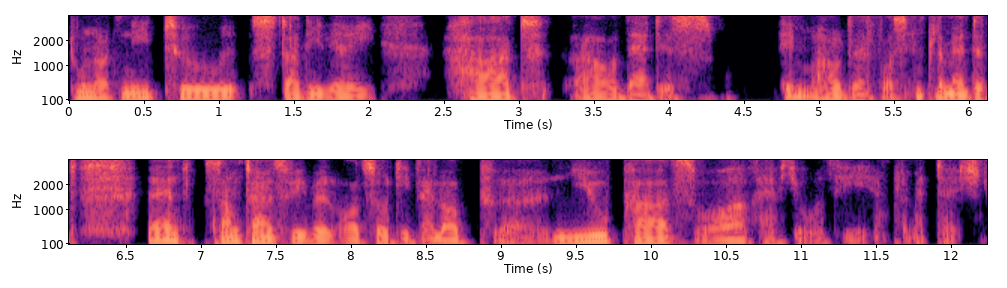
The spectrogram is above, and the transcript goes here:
do not need to study very hard how that is how that was implemented. And sometimes we will also develop uh, new parts or review the implementation.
